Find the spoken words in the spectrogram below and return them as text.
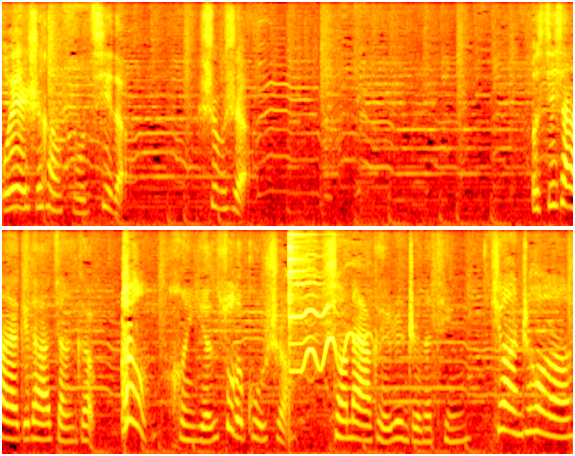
我也是很服气的，是不是？我接下来给大家讲一个 很严肃的故事，希望大家可以认真的听。听完之后呢，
